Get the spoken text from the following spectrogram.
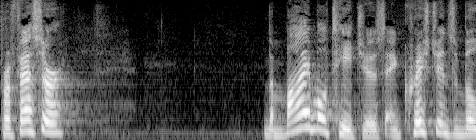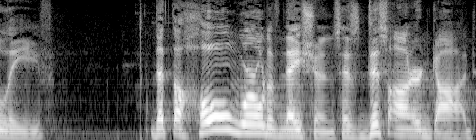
Professor, the Bible teaches and Christians believe that the whole world of nations has dishonored God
